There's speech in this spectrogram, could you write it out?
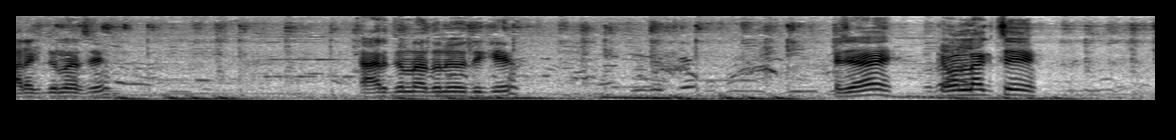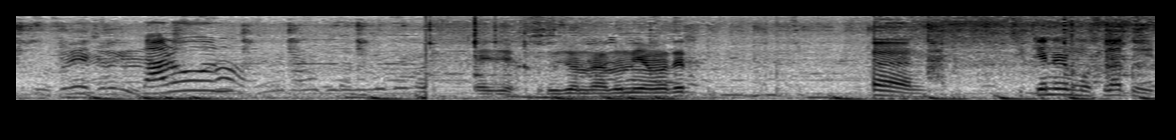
আরেকজন আছে। আরেকজন রাঁধুনি ওইদিকে। যায় কেমন লাগছে? এই যে দুজন রাঁধুনি আমাদের। চিকেনের মশলা তৈরি।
